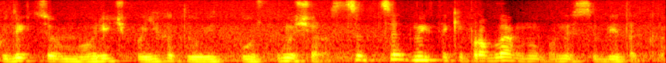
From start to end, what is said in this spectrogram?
куди в цьому річ поїхати у відпустку. Ну ще раз, це, це в них такі проблеми. Ну вони собі так е,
